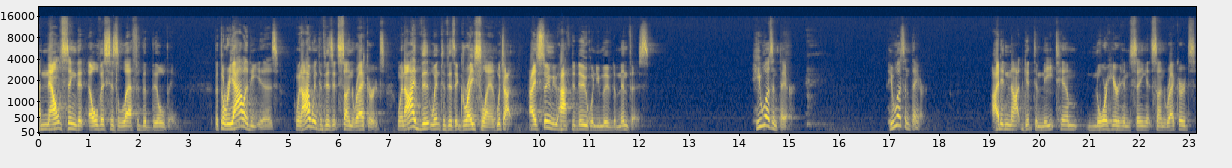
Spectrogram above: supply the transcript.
announcing that Elvis has left the building. But the reality is, when I went to visit Sun Records, when I vi- went to visit Graceland, which I, I assume you have to do when you move to Memphis, he wasn't there. He wasn't there. I did not get to meet him nor hear him sing at Sun Records.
